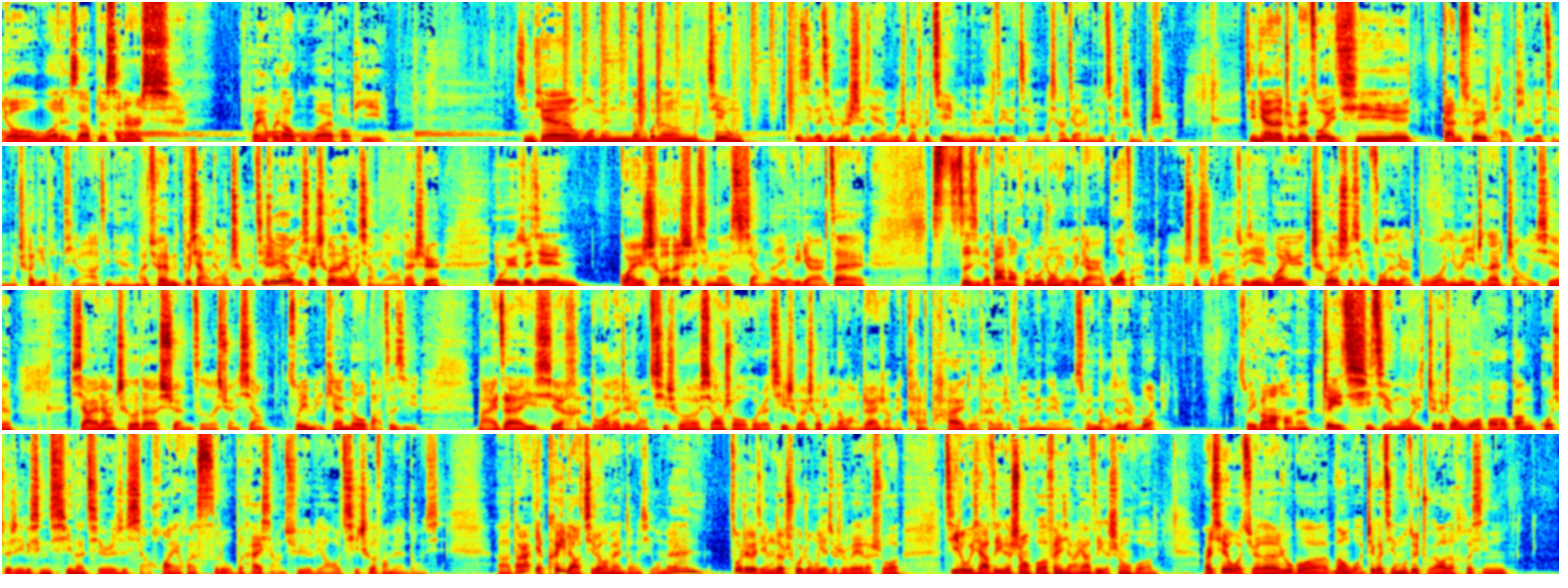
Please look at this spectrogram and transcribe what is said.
Yo, what is up, listeners？欢迎回到谷歌爱跑题。今天我们能不能借用自己的节目的时间？我为什么要说借用呢？明明是自己的节目，我想讲什么就讲什么，不是吗？今天呢，准备做一期干脆跑题的节目，彻底跑题了啊！今天完全不想聊车，其实也有一些车的内容想聊，但是由于最近关于车的事情呢，想的有一点在自己的大脑回路中有一点过载啊。说实话，最近关于车的事情做的有点多，因为一直在找一些下一辆车的选择选项，所以每天都把自己埋在一些很多的这种汽车销售或者汽车车评的网站上面，看了太多太多这方面内容，所以脑子有点乱。所以刚刚好呢，这一期节目这个周末，包括刚过去的这一个星期呢，其实是想换一换思路，不太想去聊汽车方面的东西。啊，当然也可以聊汽车方面的东西。我们做这个节目的初衷，也就是为了说记录一下自己的生活，分享一下自己的生活。而且我觉得，如果问我这个节目最主要的核心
